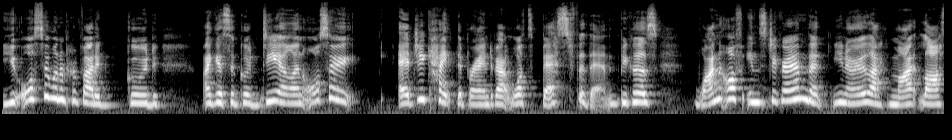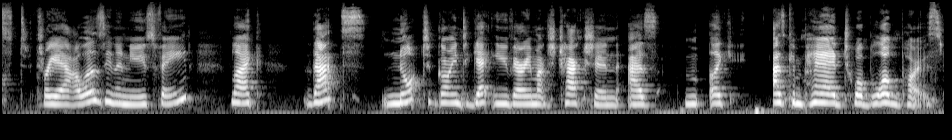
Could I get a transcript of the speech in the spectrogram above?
you also want to provide a good, I guess, a good deal, and also educate the brand about what's best for them because one off Instagram that you know like might last three hours in a news feed, like that's not going to get you very much traction as like as compared to a blog post.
